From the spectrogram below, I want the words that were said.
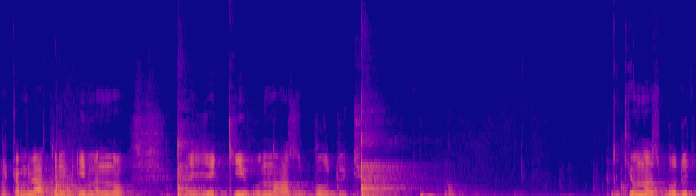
акумуляторів, іменно, які у нас будуть, які у нас будуть,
